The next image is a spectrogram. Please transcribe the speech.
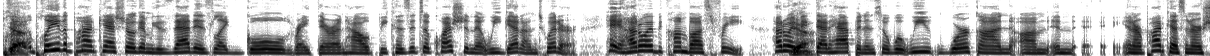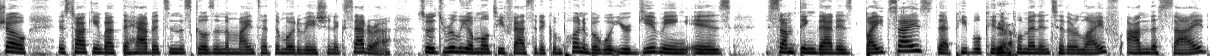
Play, yeah. play the podcast show again because that is like gold right there on how because it's a question that we get on Twitter. Hey, how do I become boss free? How do I yeah. make that happen? And so what we work on um, in in our podcast and our show is talking about the habits and the skills and the mindset, the motivation, etc. So it's really a multifaceted component. But what you're giving is something that is bite sized that people can yeah. implement into their life on the side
